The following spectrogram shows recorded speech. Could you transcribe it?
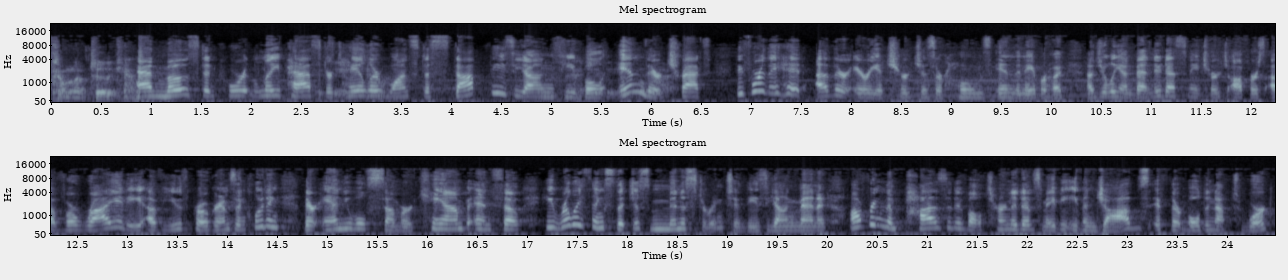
coming up to the camera. And most importantly, Pastor Taylor wants to stop these young people in their tracks before they hit other area churches or homes in the neighborhood. Uh, now, Julia and Ben, New Destiny Church offers a variety of youth programs, including their annual summer camp. And so he really thinks that just ministering to these young men and offering them positive alternatives, maybe even jobs if they're old mm-hmm. enough to work,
